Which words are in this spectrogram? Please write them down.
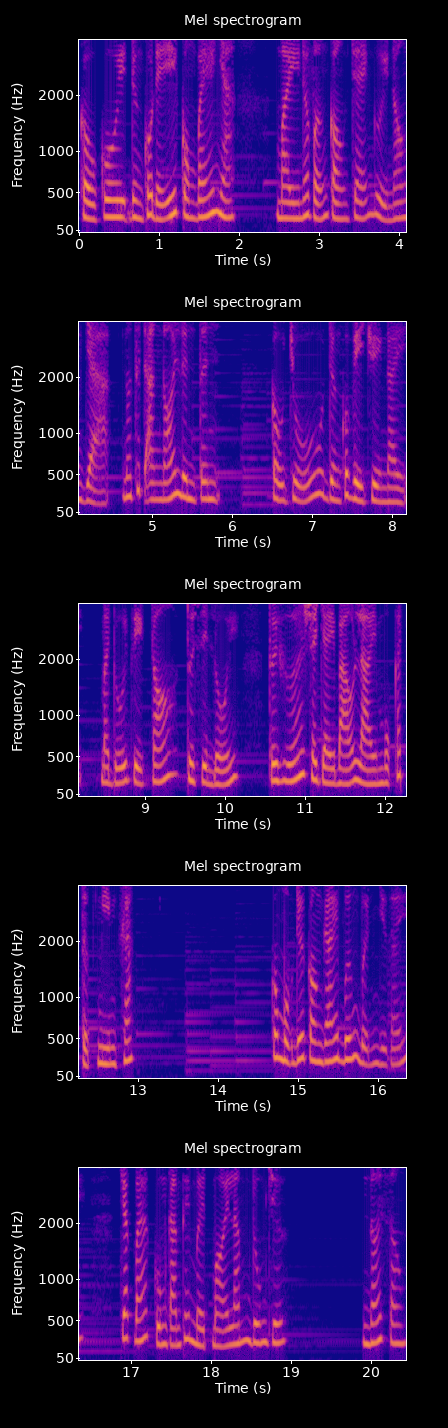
Cậu côi đừng có để ý con bé nha. Mày nó vẫn còn trẻ người non dạ Nó thích ăn nói linh tinh. Cậu chủ, đừng có vì chuyện này Mà đuổi việc đó, tôi xin lỗi. Tôi hứa sẽ dạy bảo lại một cách thật nghiêm khắc. Có một đứa con gái bướng bỉnh như thế, Chắc bác cũng cảm thấy mệt mỏi lắm, đúng chứ? Nói xong,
